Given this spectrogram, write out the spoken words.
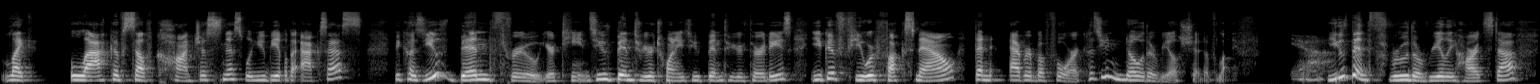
like lack of self consciousness will you be able to access? Because you've been through your teens, you've been through your 20s, you've been through your 30s. You give fewer fucks now than ever before because you know the real shit of life. Yeah. You've been through the really hard stuff.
